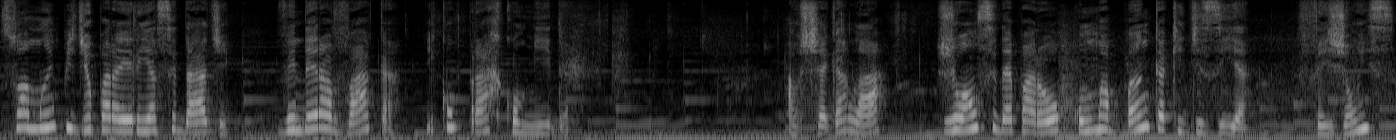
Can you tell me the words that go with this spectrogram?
sua mãe pediu para ele ir à cidade, vender a vaca e comprar comida. Ao chegar lá, João se deparou com uma banca que dizia feijões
